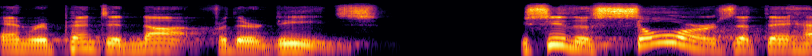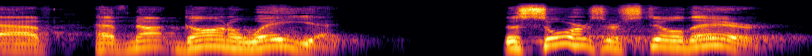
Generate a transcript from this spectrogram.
and repented not for their deeds. You see, the sores that they have have not gone away yet. The sores are still there.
